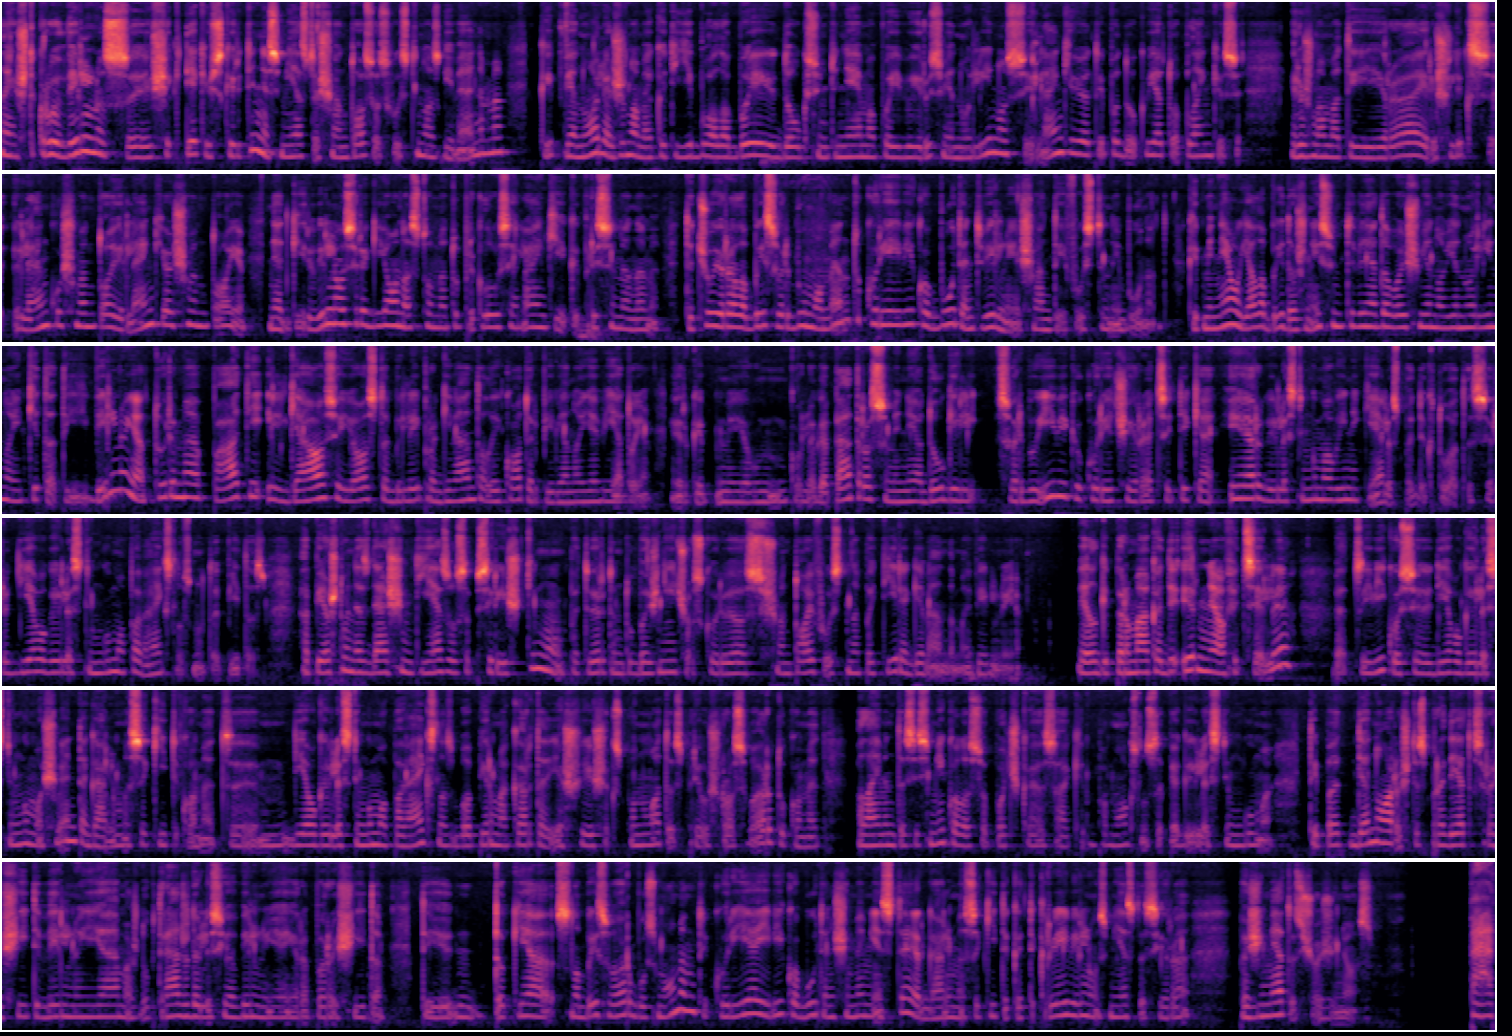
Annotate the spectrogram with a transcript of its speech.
Na, iš tikrųjų, Vilnius e, šiek tiek išskirtinis miestas Šventojios Faustinos gyvenime. Kaip vienuolė žinome, kad ji buvo labai daug siuntinėjama po įvairius vienuolynus ir Lenkijoje taip pat daug vietų aplankiusi. Ir žinoma, tai yra ir išliks Lenkų šventoji, ir Lenkijos šventoji. Netgi ir Vilniaus regionas tuo metu priklausė Lenkijai, kaip prisimename. Tačiau yra labai svarbių momentų, kurie įvyko būtent Vilniuje šventai Faustinai būnant. Kaip minėjau, jie labai dažnai siuntinėdavo iš vieno vienuolyno į kitą. Tai Vilniuje turime patį ilgiausią jo stabiliai pragyventą laikotarpį vienoje vietoje. Ir kaip jau kolega Petras suminėjo daugelį svarbių įvykių, kurie čia yra atsitikę ir gailestingumo vainikėlius padiktuotas ir Dievo gailestingumo paveikslas nutapytas. Apie 80 Jėzaus apsireiškimų patvirtintų bažnyčios, kuriuos šventoji Faustina patyrė gyvendama Vilniuje. Vėlgi pirma, kad ir neoficiali, bet įvykusi Dievo gailestingumo šventė, galima sakyti, kuomet Dievo gailestingumo paveikslas buvo pirmą kartą viešai išeksponuotas prie užros vartų, kuomet Palaimintasis Mykolas Opočka sakė pamokslus apie gailestingumą. Taip pat dienoraštis pradėtas rašyti Vilniuje, maždaug trečdalis jo Vilniuje yra parašyta. Tai tokie labai svarbus momentai, kurie įvyko būtent šiame mieste ir galime sakyti, kad tikrai Vilniaus miestas yra pažymėtas šios žinios.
